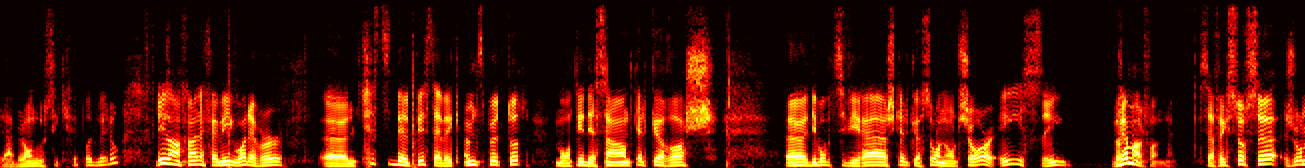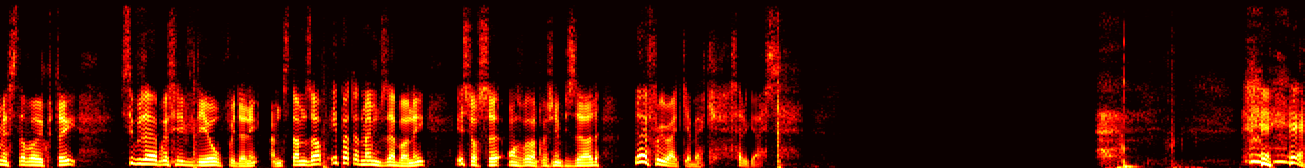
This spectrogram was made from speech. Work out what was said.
La blonde aussi qui fait pas de vélo. Les enfants, la famille, whatever. Euh, une Christie belle piste avec un petit peu de tout. Montée, descente, quelques roches. Des beaux petits virages, quelques sauts en autre shore, et c'est vraiment le fun. Ça fait que sur ce, je vous remercie d'avoir écouté. Si vous avez apprécié la vidéo, vous pouvez donner un petit thumbs up et peut-être même vous abonner. Et sur ce, on se voit dans le prochain épisode de Freeride Québec. Salut guys!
